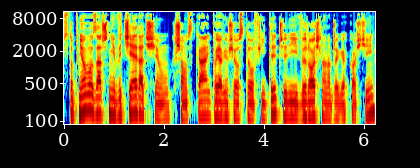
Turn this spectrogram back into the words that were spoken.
Stopniowo zacznie wycierać się chrząstka i pojawią się osteofity, czyli wyrośla na brzegach kości.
